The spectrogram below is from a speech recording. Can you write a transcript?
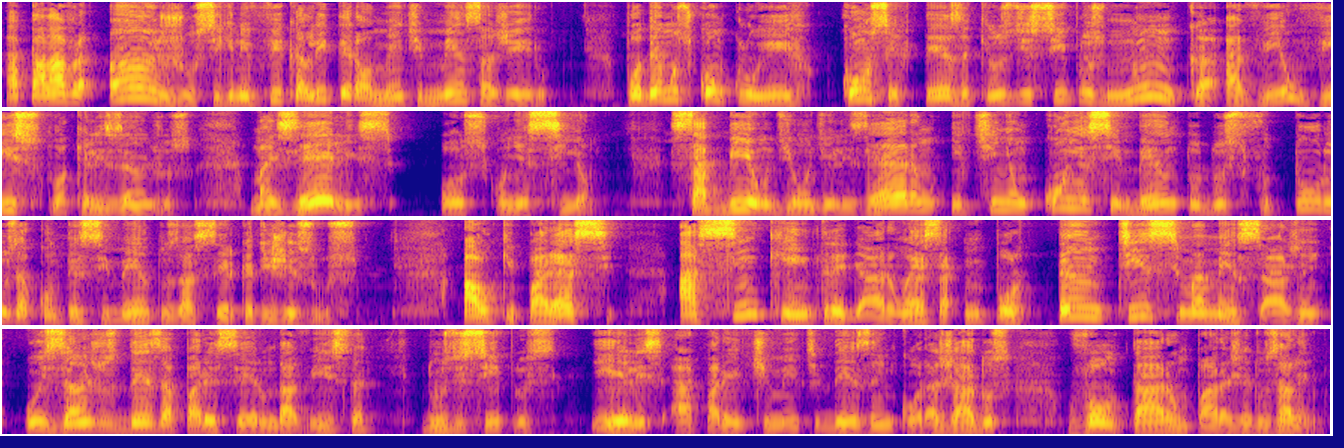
a palavra anjo significa literalmente mensageiro. Podemos concluir com certeza que os discípulos nunca haviam visto aqueles anjos, mas eles os conheciam. Sabiam de onde eles eram e tinham conhecimento dos futuros acontecimentos acerca de Jesus. Ao que parece, assim que entregaram essa importantíssima mensagem, os anjos desapareceram da vista dos discípulos, e eles, aparentemente desencorajados, voltaram para Jerusalém.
